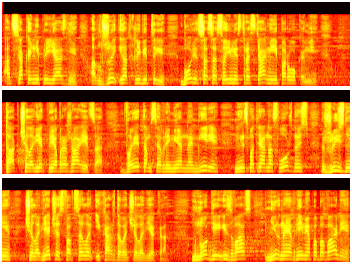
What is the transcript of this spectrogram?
от всякой неприязни, от лжи и от клеветы, борется со своими страстями и пороками. Так человек преображается в этом современном мире, несмотря на сложность жизни человечества в целом и каждого человека. Многие из вас мирное время побывали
